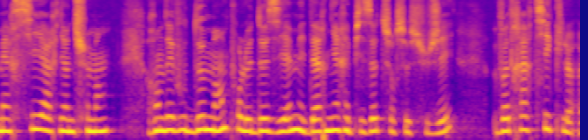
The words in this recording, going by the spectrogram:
Merci Ariane Chemin. Rendez-vous demain pour le deuxième et dernier épisode sur ce sujet. Votre article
